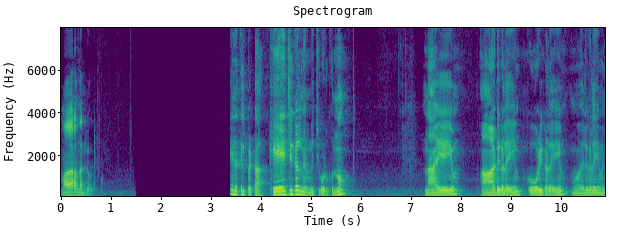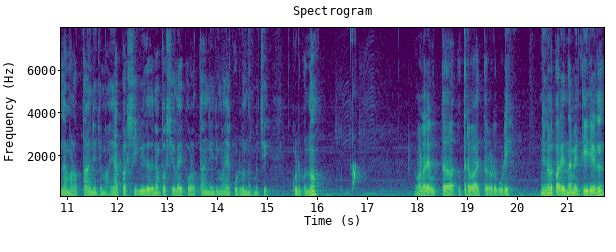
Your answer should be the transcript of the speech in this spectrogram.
മാറനല്ലൂർ. ഇനത്തിൽപ്പെട്ട കേജുകൾ നിർമ്മിച്ചു കൊടുക്കുന്നു. നായയെയും ആടുകളെയും കോഴികളെയും മുയലുകളെയും എല്ലാം വളർത്താൻ അനുയോജ്യമായ പക്ഷി വിവിധതരം പക്ഷികളെയൊക്കെ വളർത്താൻ അനുയോജ്യമായ കൂടുകൾ നിർമ്മിച്ച് കൊടുക്കുന്നു. വളരെ ഉത്ത ഉത്തരവാദിത്തത്തോടു കൂടി നിങ്ങൾ പറയുന്ന മെറ്റീരിയലിൽ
